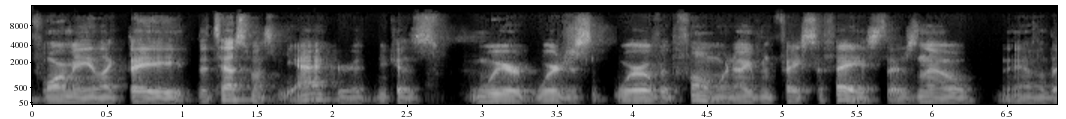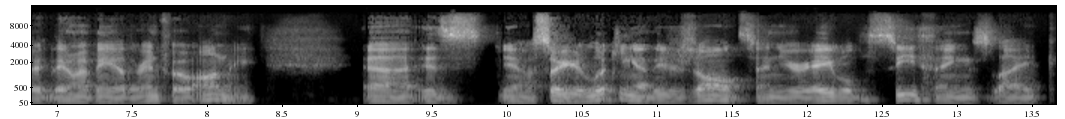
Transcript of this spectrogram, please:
for me, like they, the test must be accurate because we're, we're just, we're over the phone. We're not even face to face. There's no, you know, they, they don't have any other info on me. uh, is you know so you're looking at these results and you're able to see things like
